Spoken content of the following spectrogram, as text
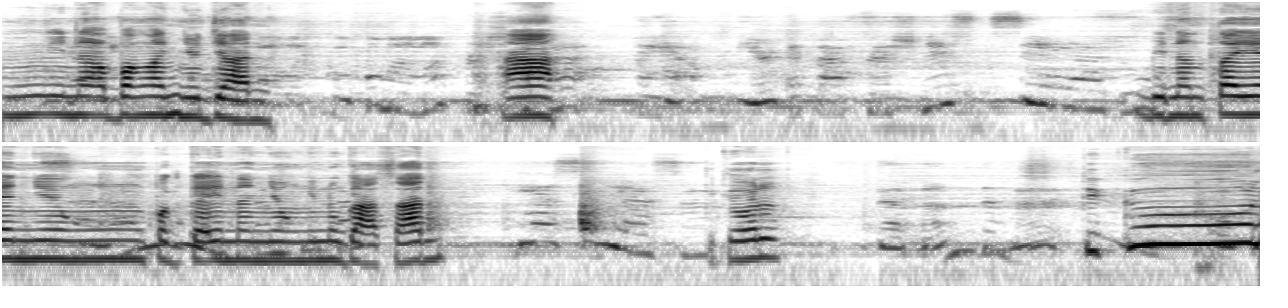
Yung inaabangan nyo dyan. Ha? Binantayan nyo yung pagkainan yung hinugasan? Tikol? Tikol!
